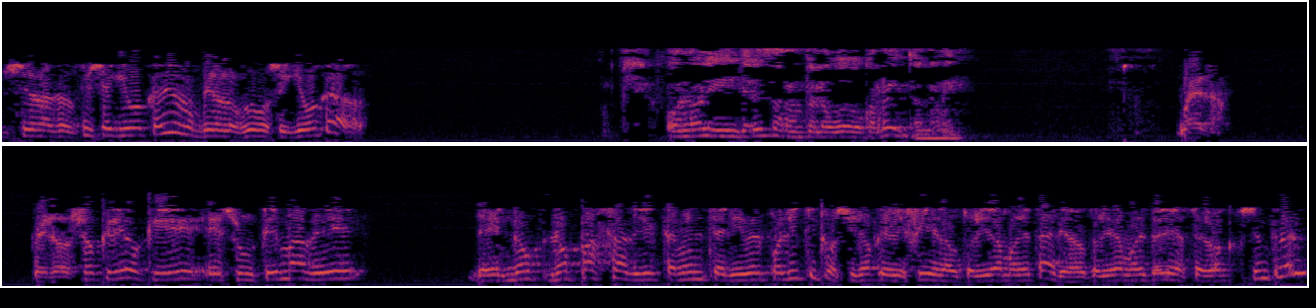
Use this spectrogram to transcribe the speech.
hicieron la tortilla equivocada y rompieron los huevos equivocados. O no les interesa romper los huevos correctos, ¿no? Pero yo creo que es un tema de, de no, no pasa directamente a nivel político, sino que define la autoridad monetaria. La autoridad monetaria es el Banco Central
